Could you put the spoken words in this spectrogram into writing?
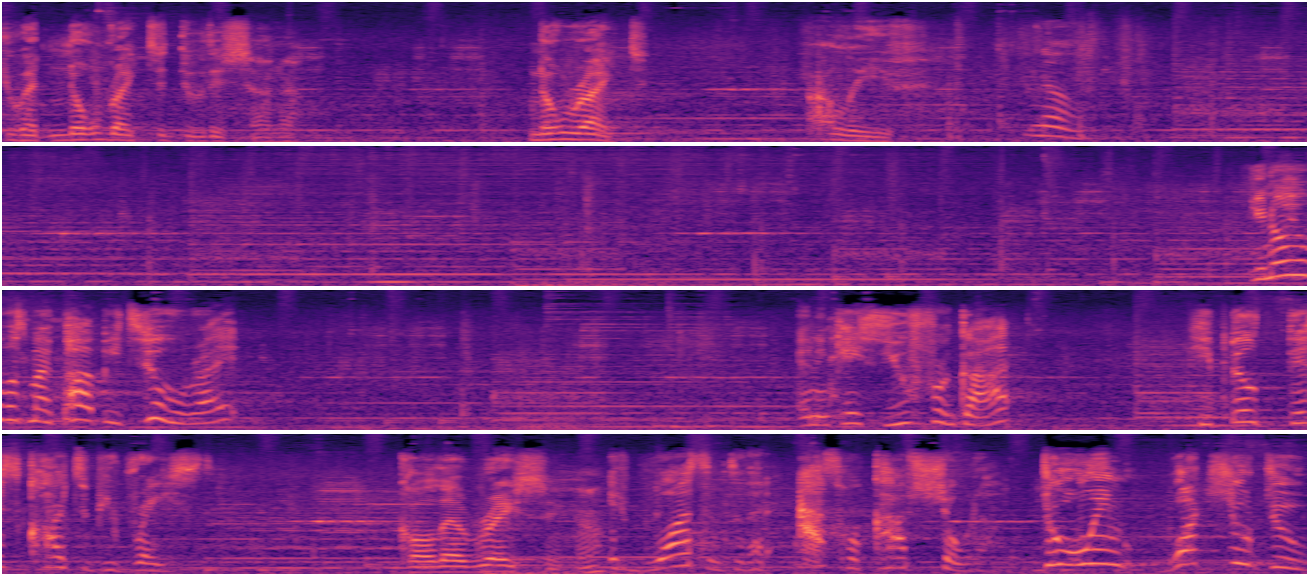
You had no right to do this, Ana. No right. I'll leave. No. You know he was my puppy too, right? And in case you forgot, he built this car to be raced. Call that racing, huh? It wasn't until that asshole cop showed up. Doing what you do,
